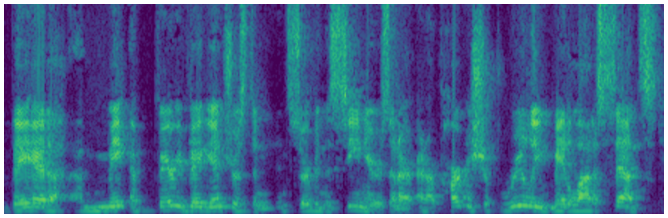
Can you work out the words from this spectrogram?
they had a, a, a very big interest in, in, serving the seniors. And our, and our partnership really made a lot of sense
